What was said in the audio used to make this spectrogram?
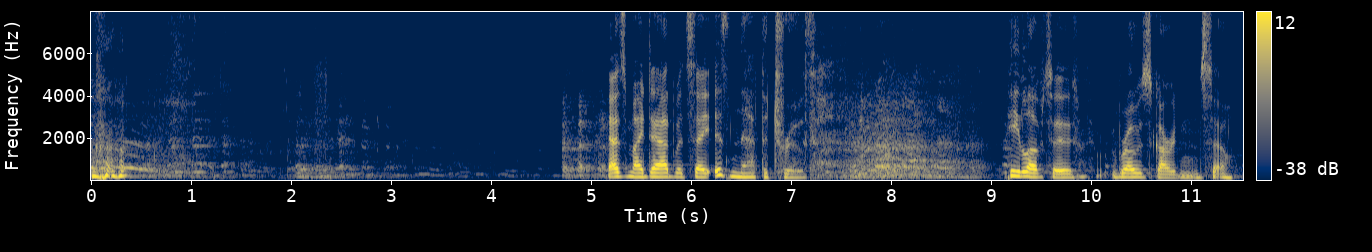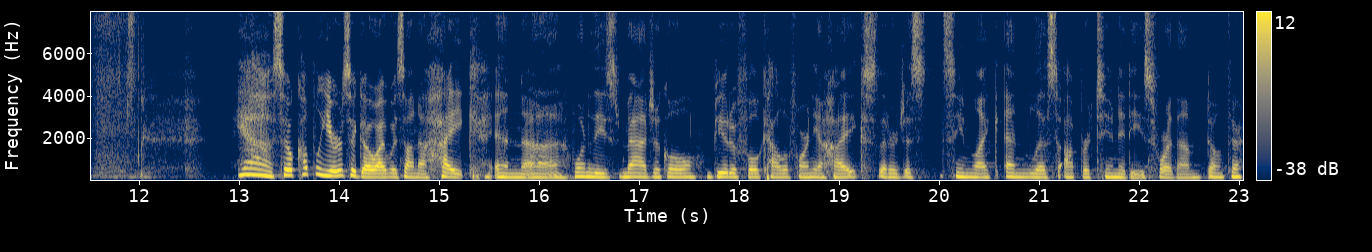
As my dad would say, isn't that the truth? he loved to rose garden, so. Yeah, so a couple years ago, I was on a hike in uh, one of these magical, beautiful California hikes that are just seem like endless opportunities for them, don't they?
